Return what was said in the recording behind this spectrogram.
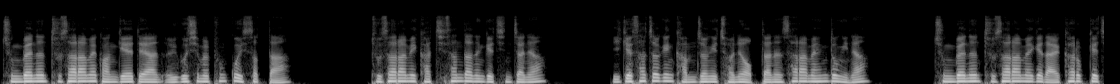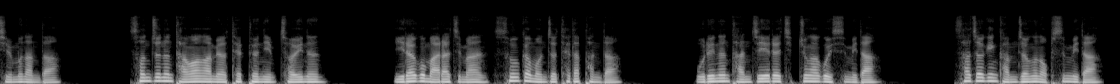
중배는 두 사람의 관계에 대한 의구심을 품고 있었다. 두 사람이 같이 산다는 게 진짜냐? 이게 사적인 감정이 전혀 없다는 사람의 행동이냐? 중배는 두 사람에게 날카롭게 질문한다. 선주는 당황하며 대표님 저희는 이라고 말하지만 소우가 먼저 대답한다. 우리는 단지 일에 집중하고 있습니다. 사적인 감정은 없습니다.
